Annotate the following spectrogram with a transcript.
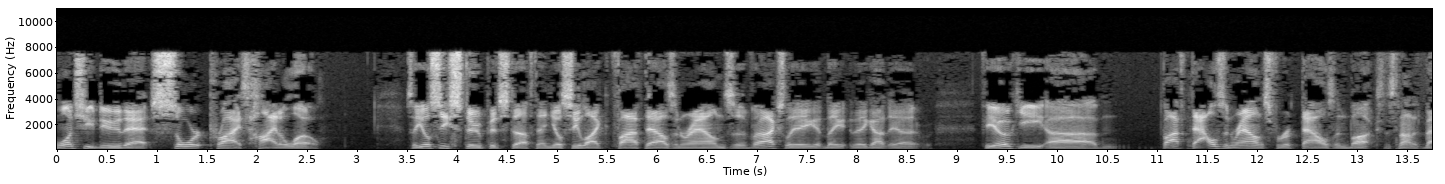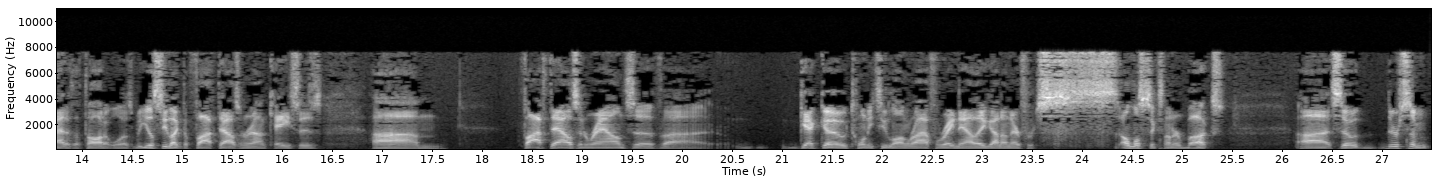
Once you do that, sort price high to low. So you'll see stupid stuff then. You'll see like 5,000 rounds of, actually they, they got, uh, Fiocchi, uh, 5,000 rounds for a thousand bucks. It's not as bad as I thought it was, but you'll see like the 5,000 round cases, um, 5,000 rounds of, uh, Geco 22 long rifle right now. They got on there for almost 600 bucks. Uh, so there's some,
